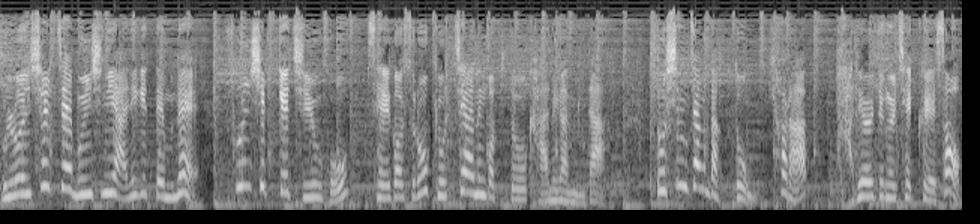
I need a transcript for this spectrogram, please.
물론 실제 문신이 아니기 때문에 손쉽게 지우고 새 것으로 교체하는 것도 가능합니다. 또 심장 박동, 혈압, 발열 등을 체크해서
